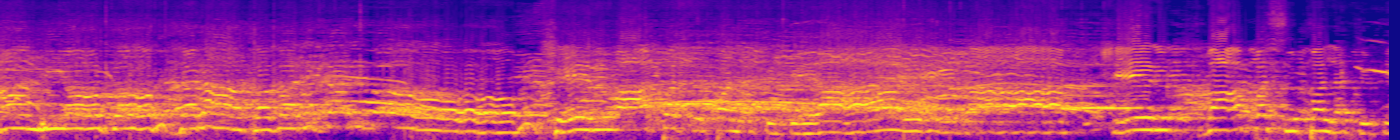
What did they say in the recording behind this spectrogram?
आंधियों को जरा खबर कर दो। शेर वापस पलट के आएगा। शेर वापस पलट के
